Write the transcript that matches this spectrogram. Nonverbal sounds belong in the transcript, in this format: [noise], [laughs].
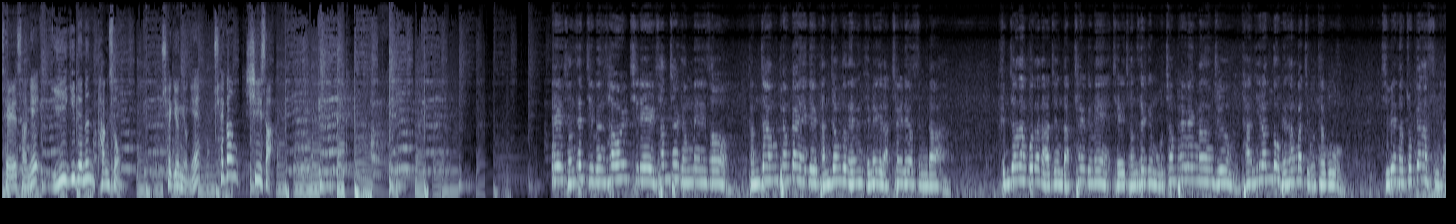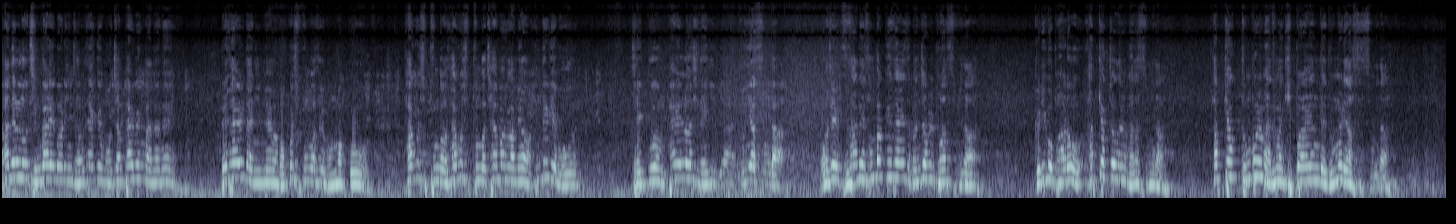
세상에 이익이 되는 방송 최경영의 최강 시사 네, 전셋집은 4월 7일 3차 경매에서 감정 평가액의 반 정도 되는 금액에 낙찰되었습니다. 금전항보다 낮은 낙찰금에 제 전세금 5,800만 원 중 단 1원도 배상받지 못하고 집에서 쫓겨났습니다. 하늘로 증발해버린 전세금 5,800만 원은 회사를 다니며 먹고 싶은 것을 못 먹고 하고 싶은 거 사고 싶은 거 참아가며 힘들게 모은 제 꿈 파일럿이 되기 위한 돈이었습니다. 어제 부산의 선박회사에서 면접을 보았습니다. 그리고 바로 합격 전화를 받았습니다. 합격 통보를 받으면 기뻐하였는데 눈물이 났었습니다.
